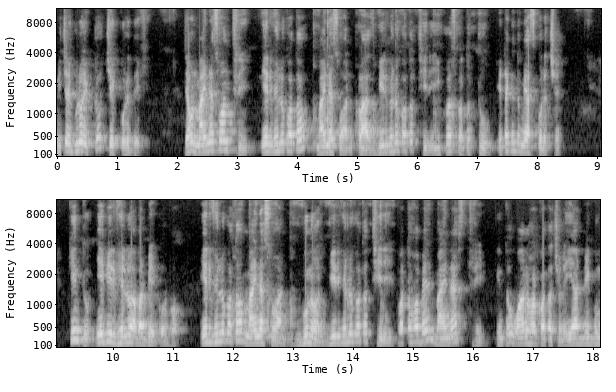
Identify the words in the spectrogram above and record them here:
নিচেরগুলো একটু চেক করে দেখি। যেমন মাইনাস ওয়ান থ্রি এর ভ্যালু কত? মাইনাস ওয়ান প্লাস বির ভ্যালু কত? থ্রি ইকুয়াস কত? টু এটা কিন্তু ম্যাচ করেছে। কিন্তু এ বির ভ্যালু আবার বের করব। এর ভ্যালু কত? মাইনাস ওয়ান গুণন বির ভ্যালু কত? থ্রি কত হবে? মাইনাস থ্রি কিন্তু ওয়ান হওয়ার কথা ছিল। এ আর বি গুণ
